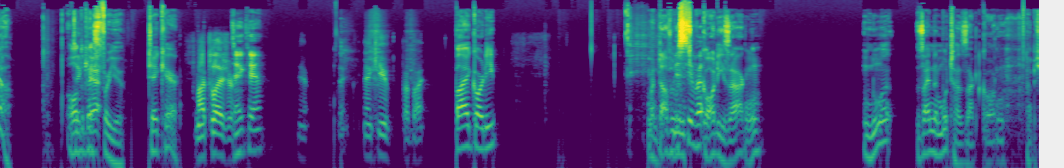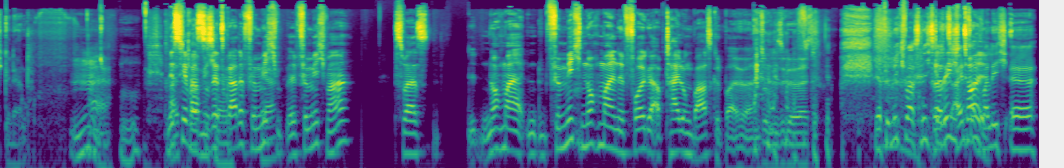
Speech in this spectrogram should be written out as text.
yeah, all Take the best for you. Take care. My pleasure. Take care. Thank, thank you. Bye bye. Bye, Gordy. Man darf Wisst übrigens ihr wa- Gordy sagen. Nur seine Mutter sagt Gordon, habe ich gelernt. Mhm. Ah, ja. Mhm. Wisst ihr, klar, was das jetzt gerade für mich, äh, für mich war? Das war es nochmal, für mich nochmal eine Folge Abteilung Basketball hören, so wie sie gehört. Ja, für mich war es nicht ganz einfach, toll. weil ich äh,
